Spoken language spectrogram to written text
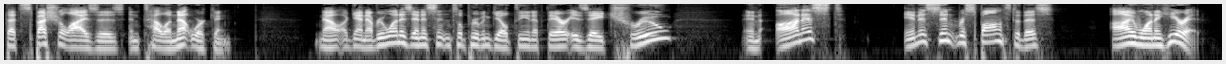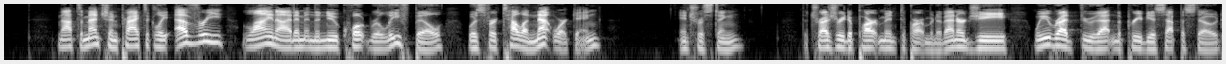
that specializes in telenetworking. Now, again, everyone is innocent until proven guilty, and if there is a true and honest, innocent response to this, I want to hear it. Not to mention, practically every line item in the new quote relief bill was for telenetworking. Interesting the Treasury Department, Department of Energy. We read through that in the previous episode.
